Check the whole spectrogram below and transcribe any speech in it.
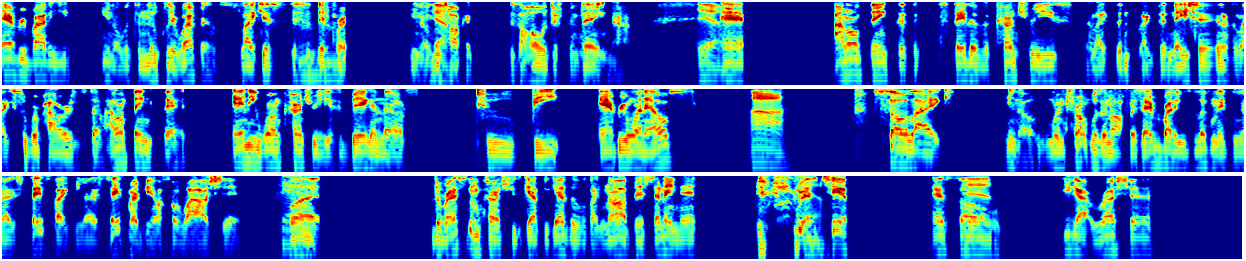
everybody, you know, with the nuclear weapons. Like it's it's Mhm. a different, you know, Yeah. we're talking. It's a whole different thing now, Yeah, and I don't think that the state of the countries, like the like the nations and like superpowers and stuff. I don't think that any one country is big enough to beat everyone else. ah, So like, you know, when Trump was in office, everybody was looking at the United States like the United States might be on some wild shit. Yeah. But the rest of them countries got together was like, nah, bitch, that ain't it. you Yeah. chill. And so Yeah. you got Russia,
